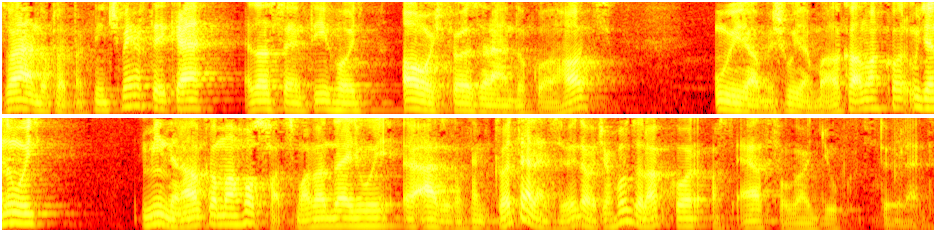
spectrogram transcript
zarándoklatnak nincs mértéke, ez azt jelenti, hogy ahogy fölzarándokolhatsz, újabb és újabb alkalmakkor, ugyanúgy minden alkalommal hozhatsz magaddal egy új áldozatot. Nem kötelező, de hogyha hozol, akkor azt elfogadjuk tőled.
